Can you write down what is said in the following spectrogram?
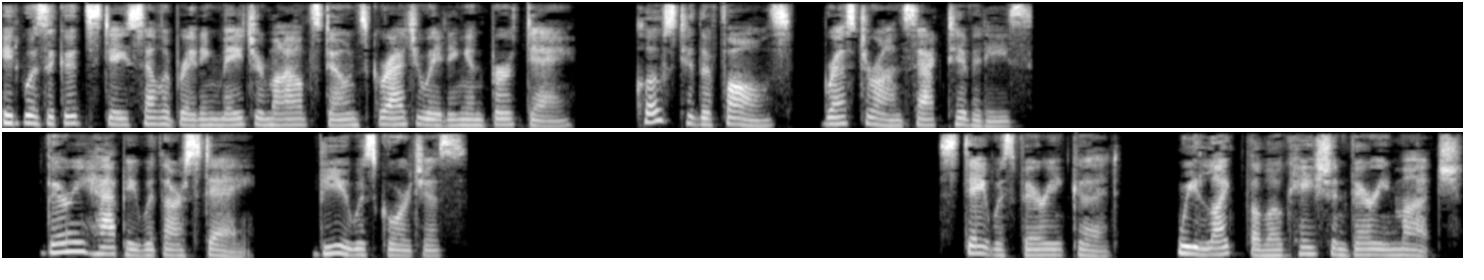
It was a good stay celebrating major milestones graduating and birthday. Close to the falls, restaurants activities. Very happy with our stay. View was gorgeous. Stay was very good. We liked the location very much.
